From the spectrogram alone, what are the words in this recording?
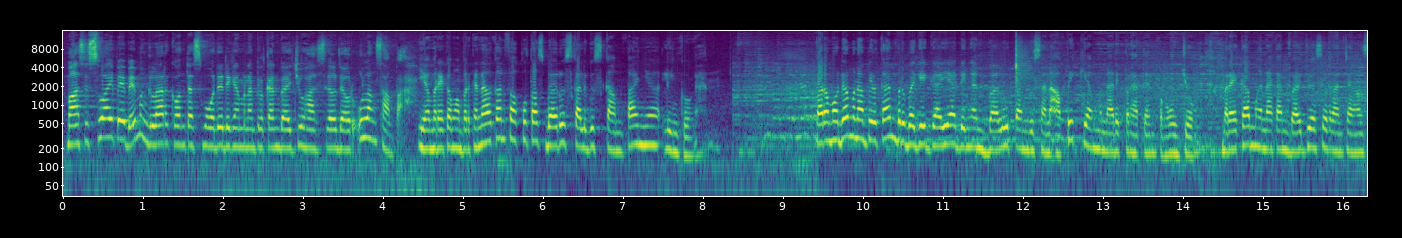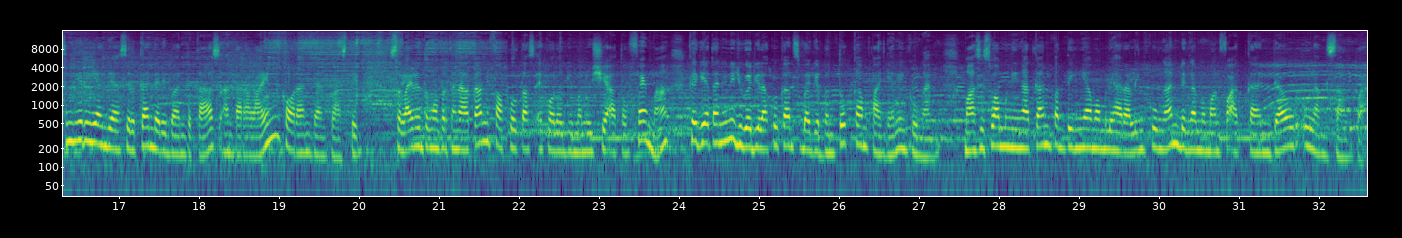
Mahasiswa IPB menggelar kontes mode dengan menampilkan baju hasil daur ulang sampah. Ya, mereka memperkenalkan fakultas baru sekaligus kampanye lingkungan. Para model menampilkan berbagai gaya dengan balutan busana apik yang menarik perhatian pengunjung. Mereka mengenakan baju hasil rancangan sendiri yang dihasilkan dari bahan bekas antara lain koran dan plastik. Selain untuk memperkenalkan Fakultas Ekologi Manusia atau FEMA, kegiatan ini juga dilakukan sebagai bentuk kampanye lingkungan. Mahasiswa mengingatkan pentingnya memelihara lingkungan dengan memanfaatkan daur ulang sampah.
